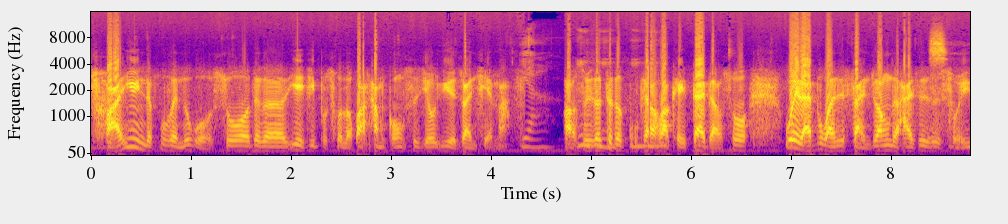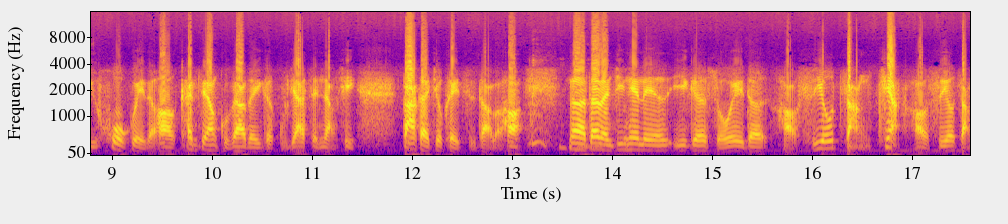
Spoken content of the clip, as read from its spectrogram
船运的部分，如果说这个业绩不错的话，他们公司就越赚钱嘛。好，所以说这个股票的话，可以代表说未来不管是散装的还是是属于货柜的哈，看这张股票的一个股价成长性，大概就可以知道了哈。那当然今天的一个所谓的好石油涨价，好石油涨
